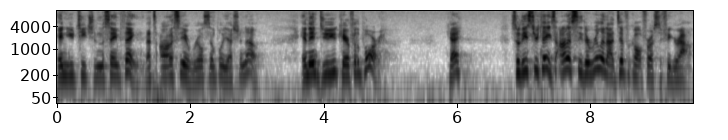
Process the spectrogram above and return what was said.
and you teach them the same thing. That's honestly a real simple yes or no. And then, do you care for the poor? Okay? So these three things, honestly, they're really not difficult for us to figure out.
